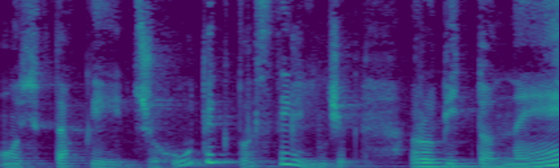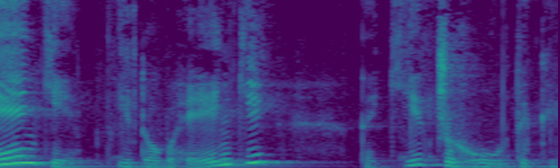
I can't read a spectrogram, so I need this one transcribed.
ось в такий джгутик, пластилінчик. Робіть тоненькі і довгенькі такі джгутики.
